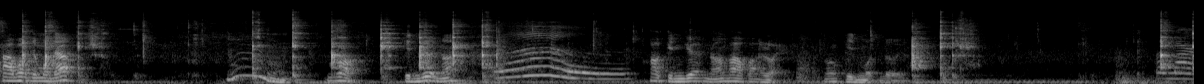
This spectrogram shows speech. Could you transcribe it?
ข้าวพ่อจะหมดแล้วอืมพ่อกินเยอะเนาะอืมพ่อกินเยอะเนาะพ่อก็อร่อยพ่อกินหมดเลยกำลัง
